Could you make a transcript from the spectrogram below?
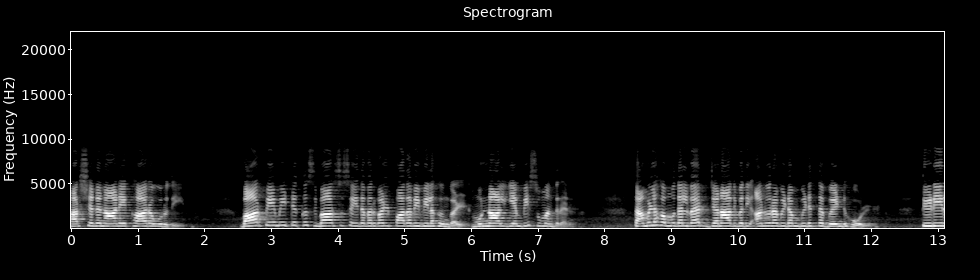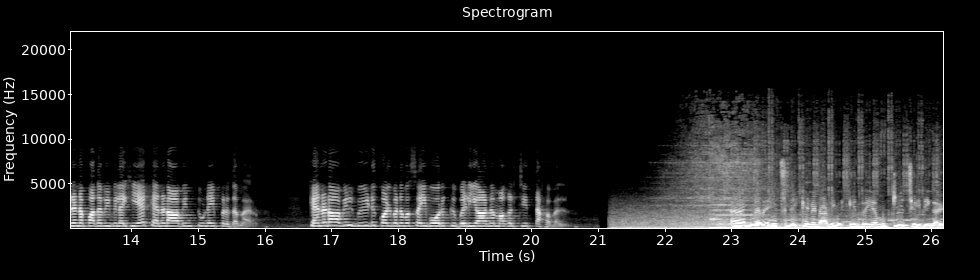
ஹர்ஷன நாணேக்கார உறுதி. பார் பேமீட்டுக்கு சிபார்சு செய்தவர்கள் பதவி விலகுங்கள். முன்னாள் எம்பி சுமந்திரன். தமிழக முதல்வர் ஜனாதிபதி அனுரவிடம் விடுத்த வேண்டுகோள். திடீரென பதவி விலகிய கனடாவின் துணை பிரதமர். கனடாவில் வீடு கொள்வனவு செய்வோருக்கு வெளியான மகிழ்ச்சி தகவல். கனடாவின் இன்றைய முக்கிய செய்திகள்.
